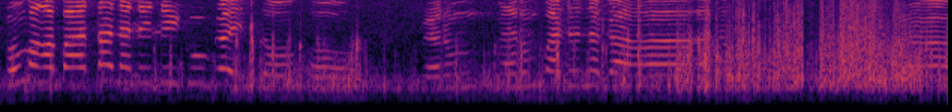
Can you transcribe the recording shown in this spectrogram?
O mga bata, naliligo guys. So, oh, meron, meron pa doon nag, ah, ano, ah,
